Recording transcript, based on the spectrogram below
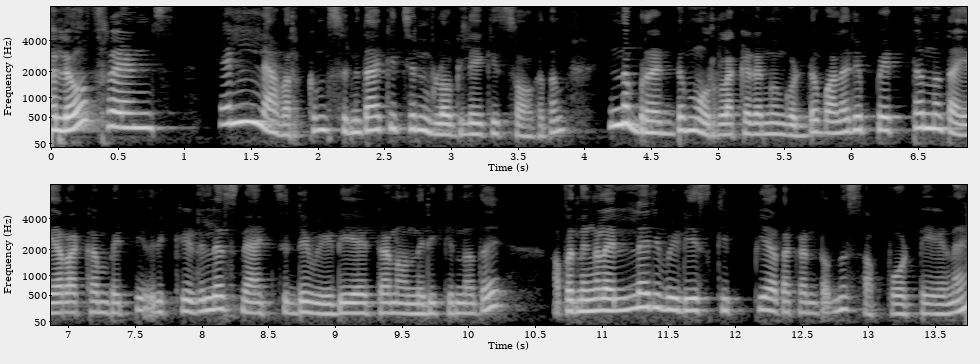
ഹലോ ഫ്രണ്ട്സ് എല്ലാവർക്കും സുനിത കിച്ചൻ വ്ളോഗിലേക്ക് സ്വാഗതം. ഇന്ന് ബ്രെഡും ഉരുളക്കിഴങ്ങും കൊണ്ട് വളരെ പെട്ടെന്ന് തയ്യാറാക്കാൻ പറ്റിയ ഒരു കിടില സ്നാക്സിന്റെ വീഡിയോ ആയിട്ടാണ് വന്നിരിക്കുന്നത്. അപ്പോൾ നിങ്ങളെല്ലാവരും വീഡിയോ സ്കിപ്പ് ചെയ്യാതെ കണ്ടൊന്ന് സപ്പോർട്ട് ചെയ്യണേ.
